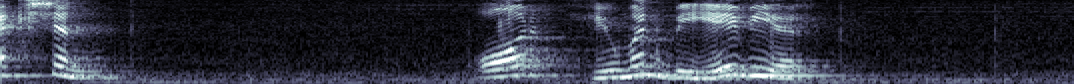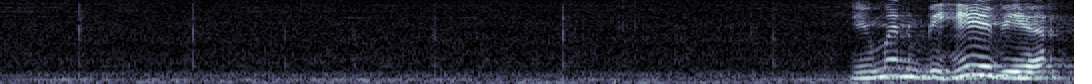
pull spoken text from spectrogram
एक्शन और human behaviour human behaviour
